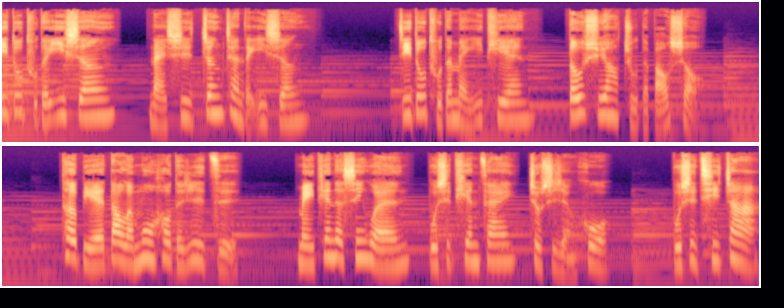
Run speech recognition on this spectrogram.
基督徒的一生乃是征战的一生，基督徒的每一天都需要主的保守。特别到了幕后的日子，每天的新闻不是天灾就是人祸，不是欺诈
